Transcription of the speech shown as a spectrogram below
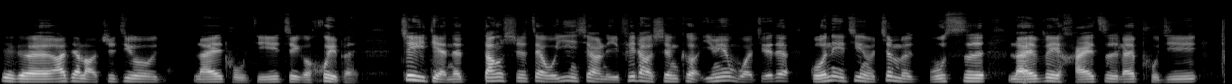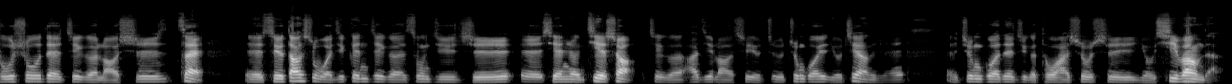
这个阿佳老师就来普及这个绘本，这一点呢，当时在我印象里非常深刻，因为我觉得国内竟有这么无私来为孩子来普及图书的这个老师在。呃，所以当时我就跟这个宋菊直呃先生介绍，这个阿吉老师有这中国有这样的人，呃，中国的这个图画书是有希望的。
